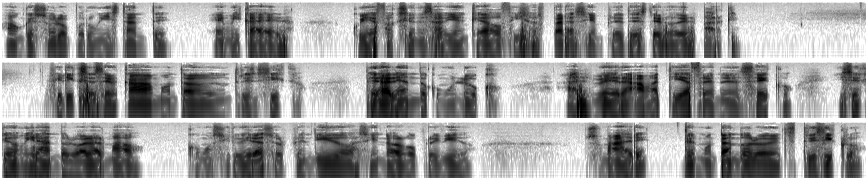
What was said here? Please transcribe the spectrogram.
aunque solo por un instante, en Micaela, cuyas facciones habían quedado fijas para siempre desde lo del parque. Félix se acercaba montado en un triciclo, pedaleando como un loco. Al ver a Matías frenó en seco y se quedó mirándolo alarmado, como si lo hubiera sorprendido haciendo algo prohibido. Su madre, desmontándolo del triciclo,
